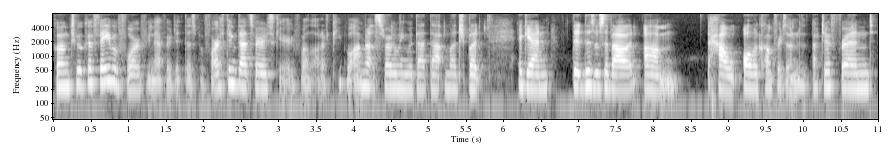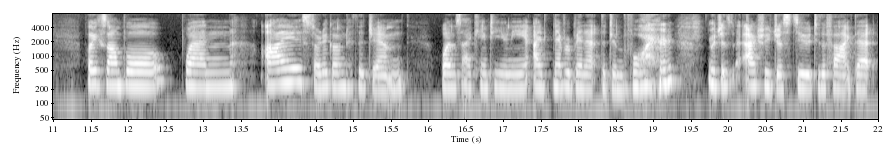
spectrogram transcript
Going to a cafe before if you never did this before. I think that's very scary for a lot of people. I'm not struggling with that that much but again th- this is about um, how all the comfort zones are different. For example when i started going to the gym once i came to uni i'd never been at the gym before which is actually just due to the fact that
